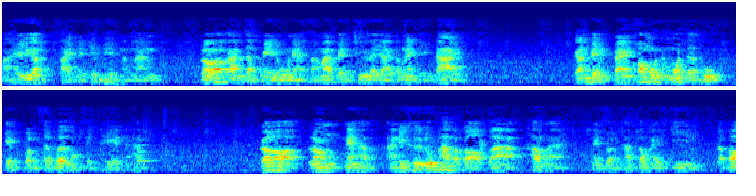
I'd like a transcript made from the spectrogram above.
มาให้เลือกใส่ในเทมเพลตนั้นๆ แล้วก็การจัดเมนูเนี่ยสามารถเปลี่ยนชื่อและย้ายตำแหน่งเองได้ การเปลี่ยนแปลงข้อมูลทั้งหมดจะถูกเก็บบนเซิร์ฟเวอร์ของเซตเพจนะครับ ก็ลองเนี่ยครับ อันนี้คือรูปภาพประกอบว่าเข้ามา ในส่วน Customize Scheme แล้วก็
